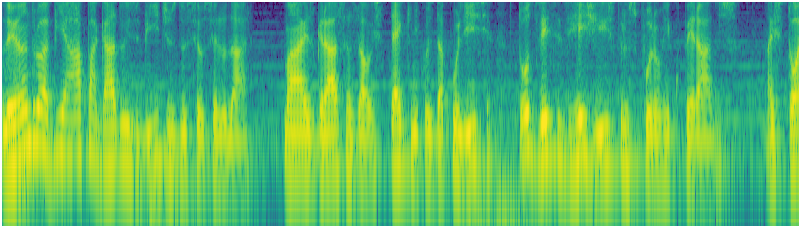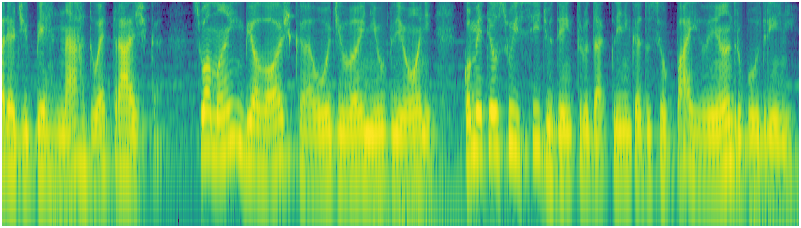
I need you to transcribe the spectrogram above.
Leandro havia apagado os vídeos do seu celular. Mas, graças aos técnicos da polícia, todos esses registros foram recuperados. A história de Bernardo é trágica. Sua mãe biológica, Odilane Uglione, cometeu suicídio dentro da clínica do seu pai, Leandro Boldrini.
